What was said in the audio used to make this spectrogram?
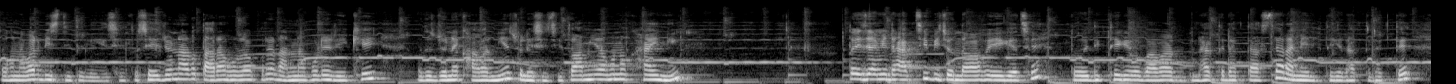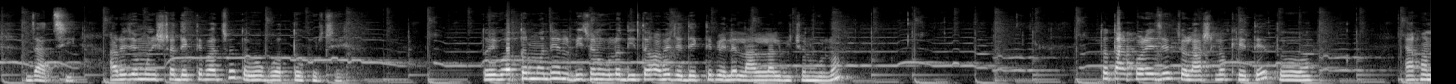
তখন আবার বীজ দিতে লেগেছে। তো সেই জন্য আরও তাড়াহুড়া করে, রান্না করে রেখেই ওদের জন্য খাবার নিয়ে চলে এসেছি। তো আমি এখনও খাইনি। তো এই যে আমি ঢাকছি বিচন দেওয়া হয়ে গেছে। তো ওই দিক থেকে ওর বাবা ঢাকতে ঢাকতে আসছে আর আমি এদিক থেকে ঢাকতে ঢাকতে যাচ্ছি। আর ওই যে মুনিশটা দেখতে পাচ্ছ, তো ও গর্ত খুঁড়ছে। তো এই গর্তর মধ্যে বিচনগুলো দিতে হবে যে দেখতে পেলে লাল লাল বিচনগুলো তো তারপরে যে চলে আসলো খেতে, তো এখন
